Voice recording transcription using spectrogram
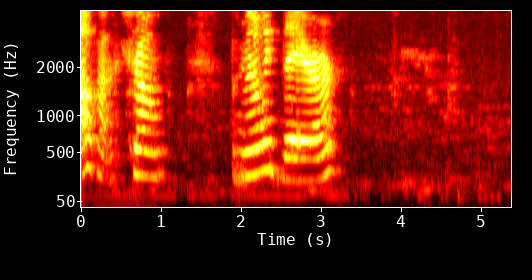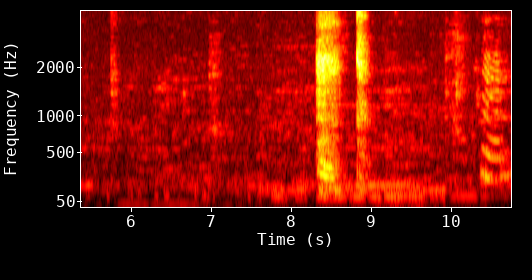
Okay, so I'm nearly there. hmm.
